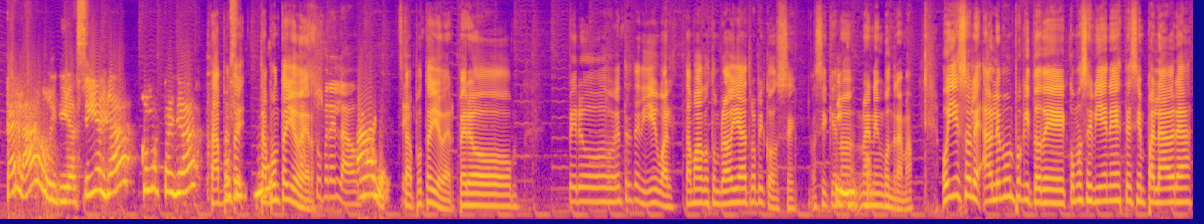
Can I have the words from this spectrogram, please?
Está helado hoy día, ¿sí? ¿Allá? ¿Cómo está allá? Está a punto, ¿Hace está a punto de llover. Súper helado. Ah, ya. Sí. Está a punto de llover, pero pero entretenido igual. Estamos acostumbrados ya a Tropiconce, así que Sí. no, no hay ningún drama. Oye, Sole, hablemos un poquito de cómo se viene este 100 palabras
